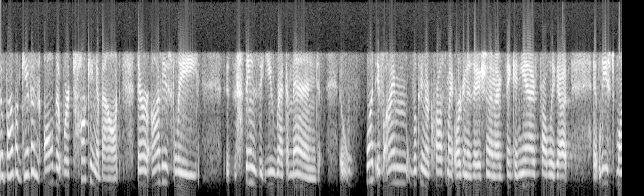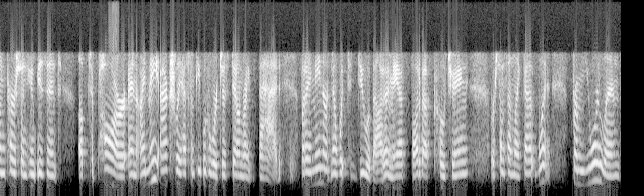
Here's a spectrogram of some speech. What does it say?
So, Barbara, given all that we're talking about, there are obviously things that you recommend. What if I'm looking across my organization and I'm thinking, yeah, I've probably got at least one person who isn't up to par, and I may actually have some people who are just downright bad, but I may not know what to do about it. I may have thought about coaching or something like that. What, from your lens,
